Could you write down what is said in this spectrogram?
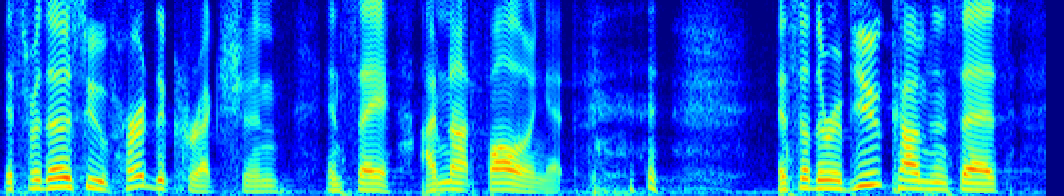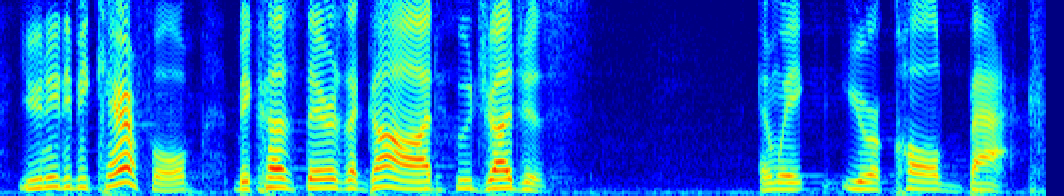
It's for those who've heard the correction and say, I'm not following it. and so the rebuke comes and says, You need to be careful because there's a God who judges. And we, you are called back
